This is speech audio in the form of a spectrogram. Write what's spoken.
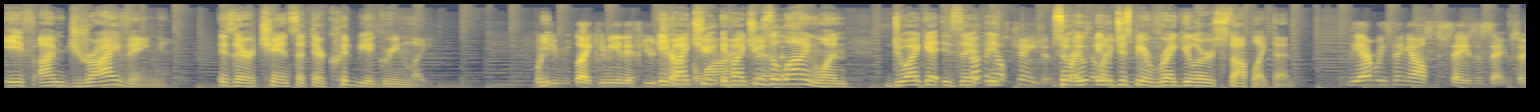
If I'm driving, is there a chance that there could be a green light? What do you like? You mean if you If I choose if I choose the line one, do I get is there nothing it- else changes. so right? it, it like, would just be a regular stoplight then. The everything else stays the same. So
